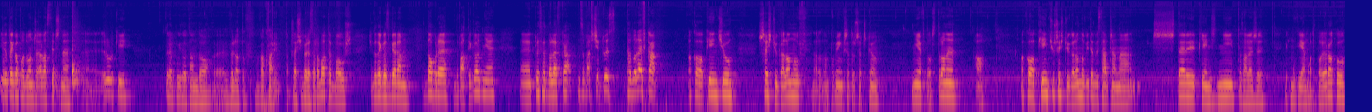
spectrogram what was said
i do tego podłączę elastyczne e, rurki które pójdą tam do e, wylotów w akwarium. Także ja się biorę za robotę, bo już się do tego zbieram dobre dwa tygodnie. Tu jest ta dolewka. Zobaczcie, tu jest ta dolewka około 5-6 galonów. Zaraz Wam powiększę troszeczkę. Nie w tą stronę. O, około 5-6 galonów i to wystarcza na 4-5 dni. To zależy, jak mówiłem, od pory roku.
